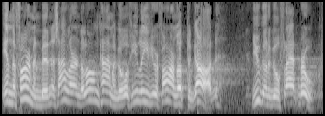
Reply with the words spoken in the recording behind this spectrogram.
In the farming business, I learned a long time ago if you leave your farm up to God, you're going to go flat broke.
